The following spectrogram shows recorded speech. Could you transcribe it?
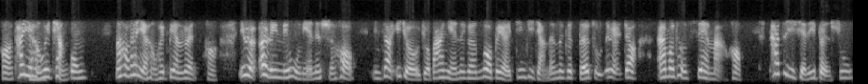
哦，他也很会抢功，然后他也很会辩论哈，因为二零零五年的时候。你知道一九九八年那个诺贝尔经济奖的那个得主那个人叫 Amartya Sen 嘛？哈，他自己写了一本书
